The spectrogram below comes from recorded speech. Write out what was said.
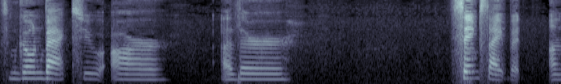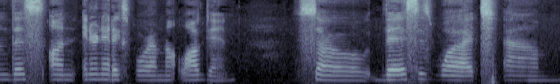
So I'm going back to our other same site, but on this on Internet Explorer, I'm not logged in. So this is what um,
